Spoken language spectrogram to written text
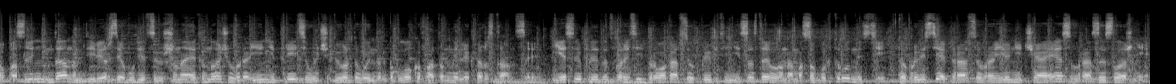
По последним данным, диверсия будет совершена этой ночью в районе 3 и 4 энергоблоков атомной электростанции. Если предотвратить провокацию в Припяти не составило нам особых трудностей, то провести операцию в районе ЧАЭС в разы сложнее.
